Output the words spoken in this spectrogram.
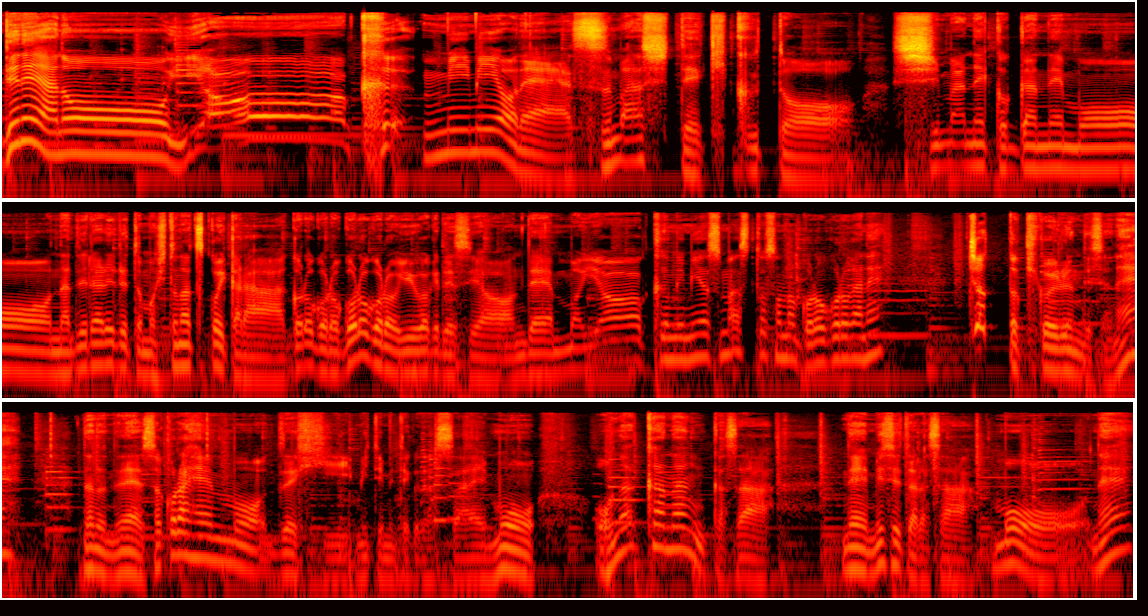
でねあのー、よーく耳をね澄まして聞くと島猫がねもう撫でられるともう人懐っこいからゴロゴロゴロゴロ言うわけですよ。でもうよく耳を澄ますとそのゴロゴロがねちょっと聞こえるんですよね。なのでねそこら辺もぜひ見てみてください。もうお腹なんかさね見せたらさもうね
